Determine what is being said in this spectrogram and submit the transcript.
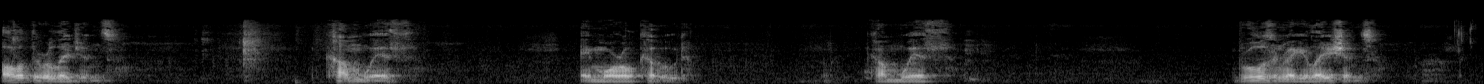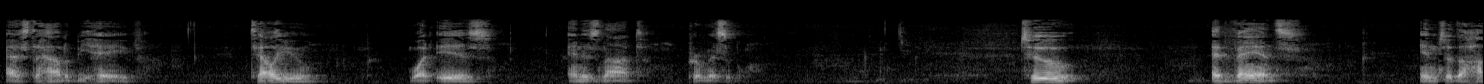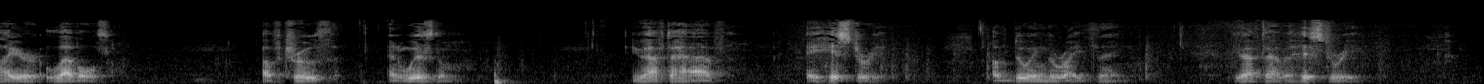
All of the religions come with a moral code, come with rules and regulations as to how to behave, tell you what is and is not permissible. To advance into the higher levels of truth and wisdom, you have to have a history of doing the right thing. You have to have a history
